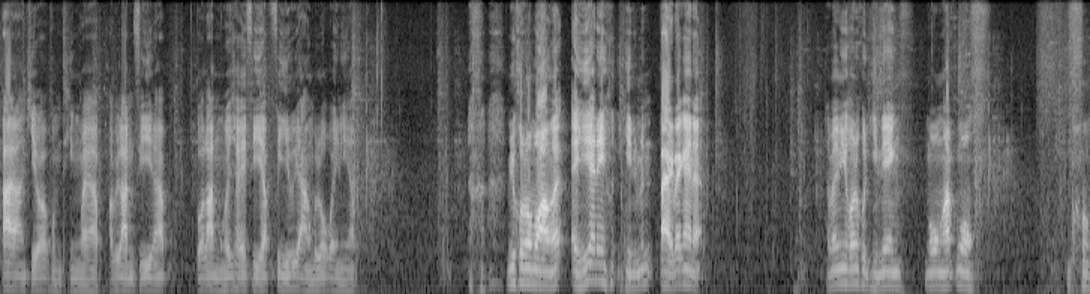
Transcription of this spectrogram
ใต้รางคีย์ว่าผมทิ้งไว้ครับเอาไปรันฟรีนะครับ ตัวรันผมก็ใช้ฟรีครับฟรีทุกอย่างบนโลกใบนี้ครับ มีคนมามองว่าไอ้เฮียนี่หินมันแตกได้ไงเนี่ยทำไมมีคนขุดหินเอง งงครับ งง งง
